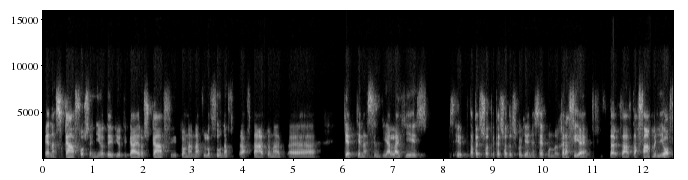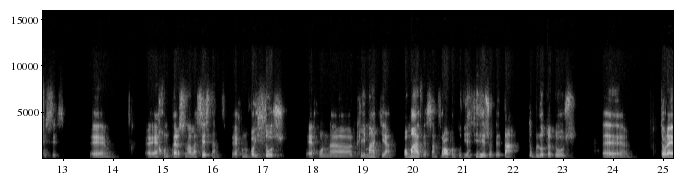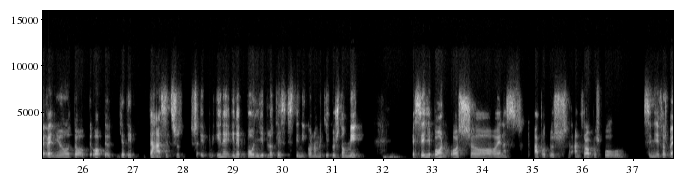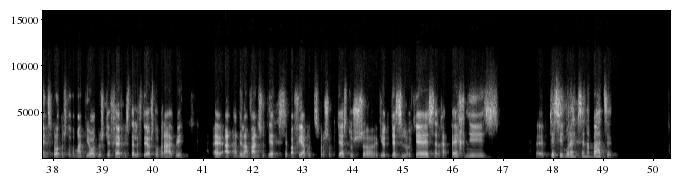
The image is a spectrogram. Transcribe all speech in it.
ένα σκάφος, ενίοτε ιδιωτικά αεροσκάφη, το να αναβλωθούν αυτά, το να, ε, και, και να συνδιαλλαγείς. Ε, τα περισσότερες, περισσότερες οικογένειες έχουν γραφεία, τα, τα, τα family offices, ε, έχουν personal assistant, έχουν βοηθούς, έχουν κλιμάκια, ομάδες ανθρώπων που διαχειρίζονται τα, τον πλούτο τους, το revenue, το, γιατί τα assets είναι, είναι πολύπλοκες στην οικονομική τους δομή. Εσύ λοιπόν, ως ένας από τους ανθρώπους που συνήθως μπαίνεις πρώτο στο δωμάτιό τους και φεύγεις τελευταίο το βράδυ, ε, αντιλαμβάνεσαι ότι έρχεσαι σε επαφή από τις προσωπικές τους ε, ιδιωτικές συλλογές, εργατέχνης ε, και σίγουρα έχεις ένα budget.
